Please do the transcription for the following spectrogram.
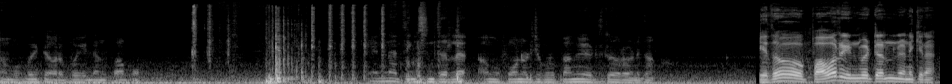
நம்ம போயிட்டு அவரை போய் என்னென்னு பார்ப்போம். என்ன திங்ஸ்னு தெரில அவங்க ஃபோன் அடித்து கொடுப்பாங்க. எடுத்துகிட்டு வர வேண்டியதான் ஏதோ பவர் இன்வெர்ட்டர்னு நினைக்கிறேன்.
